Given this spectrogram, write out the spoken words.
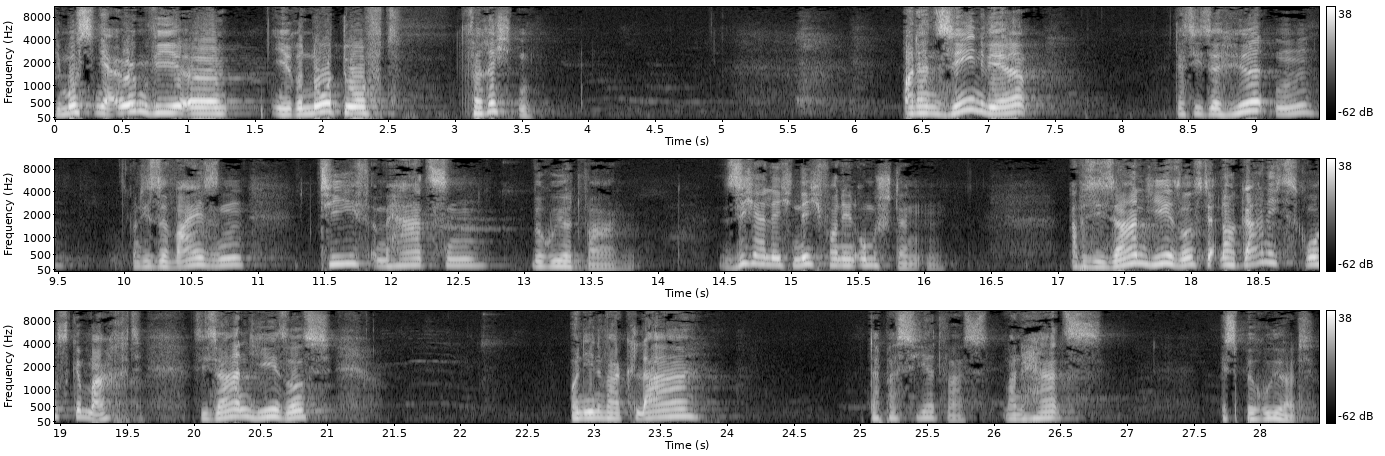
Die mussten ja irgendwie äh, ihre Notdurft verrichten. Und dann sehen wir, dass diese Hirten und diese Weisen tief im Herzen berührt waren. Sicherlich nicht von den Umständen. Aber sie sahen Jesus, der hat noch gar nichts groß gemacht. Sie sahen Jesus und ihnen war klar, da passiert was. Mein Herz ist berührt.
